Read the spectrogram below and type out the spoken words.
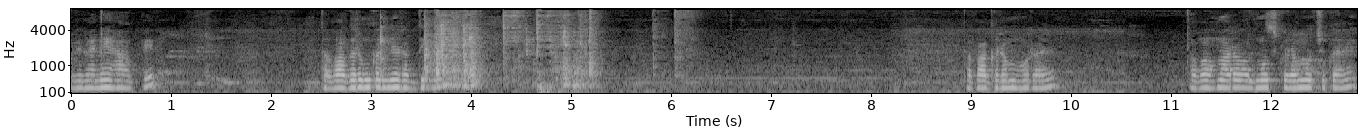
अभी मैंने यहाँ पे तवा गरम करने रख दिया। तवा गरम हो रहा है। तवा हमारा ऑलमोस्ट गरम हो चुका है।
